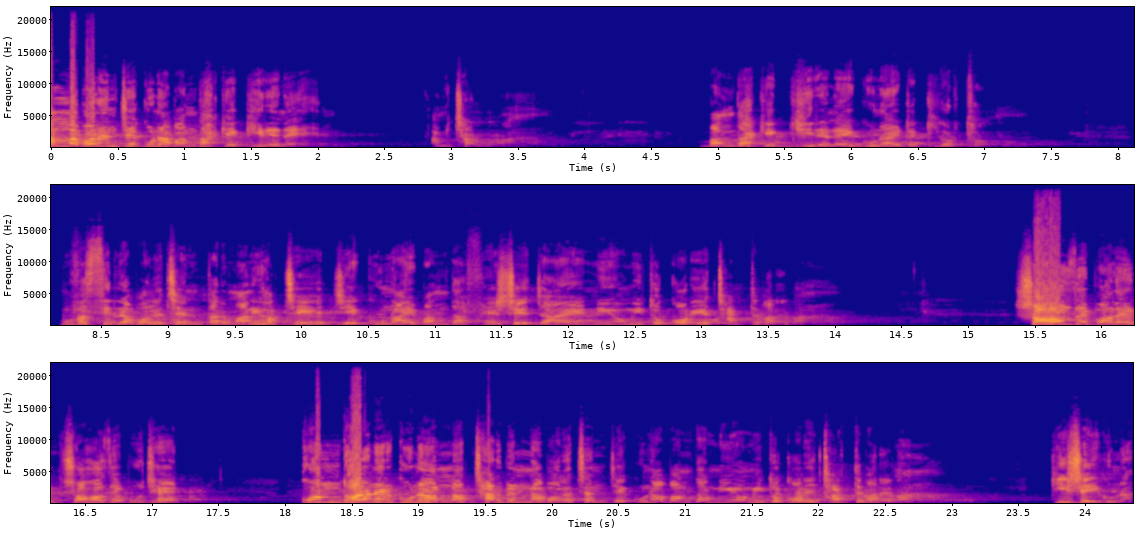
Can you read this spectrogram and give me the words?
আল্লাহ বলেন যে গুণা বান্দাকে ঘিরে নেয়। আমি ছাড়বো না। বান্দাকে ঘিরে নেয় গুণা এটা কি অর্থ? মুফাসিররা বলেছেন, তার মানে হচ্ছে যে গুনায় বান্দা ফেঁসে যায়, নিয়মিত করে ছাড়তে পারে না। সহজে বলেন, সহজে বুঝেন, কোন ধরনের গুণা আল্লাহ ছাড়বেন না বলেছেন যে গুণা বান্দা নিয়মিত করে ছাড়তে পারে না। কি সেই গুণা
